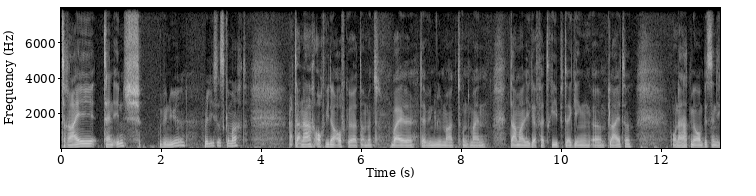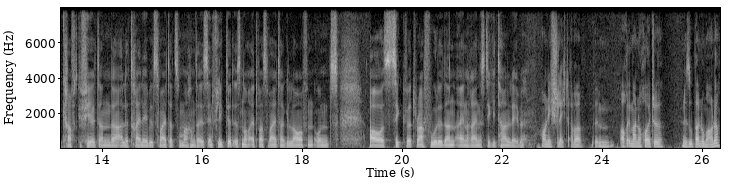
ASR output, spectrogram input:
drei 10-Inch Vinyl-Releases gemacht danach auch wieder aufgehört damit, weil der Vinylmarkt und mein damaliger Vertrieb, der ging äh, pleite. Und da hat mir auch ein bisschen die Kraft gefehlt, dann da alle drei Labels weiterzumachen. Da ist Inflicted ist noch etwas weiter gelaufen und aus Sick Wird Rough wurde dann ein reines Digitallabel. Auch nicht schlecht, aber ähm, auch immer noch heute eine super Nummer, oder?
